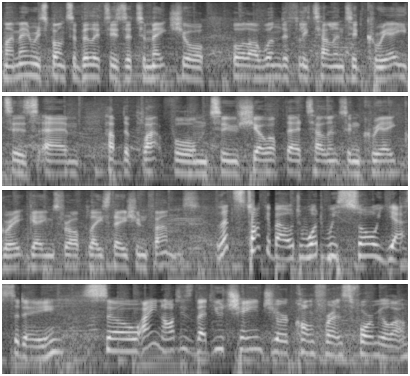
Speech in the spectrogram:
My main responsibilities are to make sure all our wonderfully talented creators um, have the platform to show off their talents and create great games for our PlayStation fans. Let's talk about what we saw yesterday. So I noticed that you changed your conference formula,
